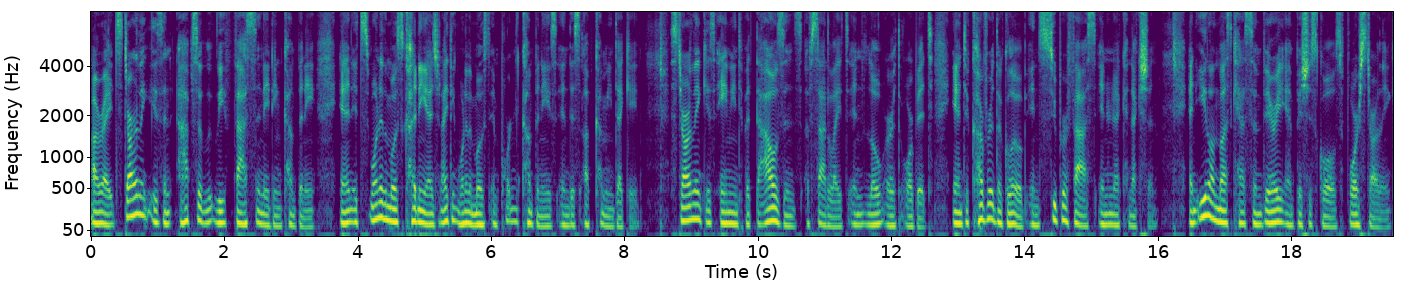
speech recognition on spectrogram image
All right, Starlink is an absolutely fascinating company, and it's one of the most cutting edge and I think one of the most important companies in this upcoming decade. Starlink is aiming to put thousands of satellites in low Earth orbit and to cover the globe in super fast internet connection. And Elon Musk has some very ambitious goals for Starlink.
